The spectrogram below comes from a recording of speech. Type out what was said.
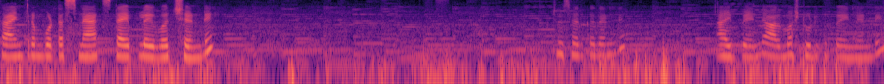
సాయంత్రం పూట స్నాక్స్ టైప్లో ఇవ్వచ్చండి. చూసారు కదండి? అయిపోయింది ఆల్మోస్ట్ ఉడికిపోయిందండి.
